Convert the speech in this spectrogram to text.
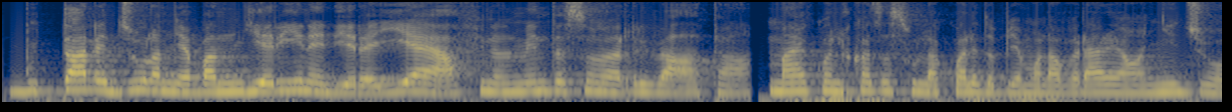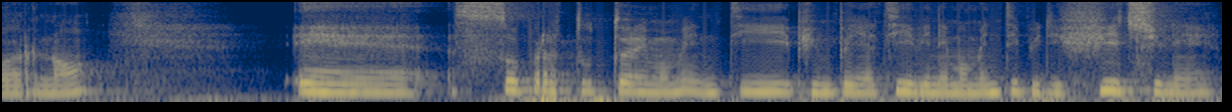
buttare giù la mia bandierina e dire yeah, finalmente sono arrivata, ma è qualcosa sulla quale dobbiamo lavorare ogni giorno e soprattutto nei momenti più impegnativi, nei momenti più difficili.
